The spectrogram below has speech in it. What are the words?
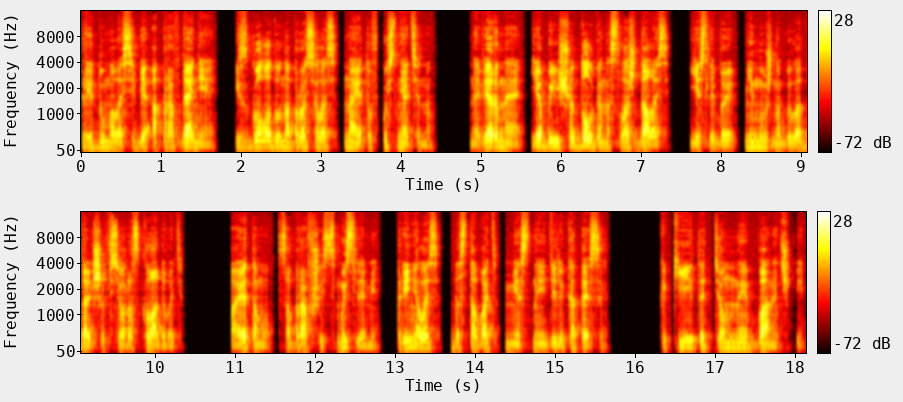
Придумала себе оправдание и с голоду набросилась на эту вкуснятину. Наверное, я бы еще долго наслаждалась, если бы не нужно было дальше все раскладывать. Поэтому, собравшись с мыслями, принялась доставать местные деликатесы. Какие-то темные баночки.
